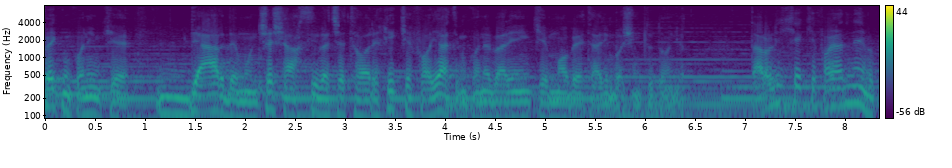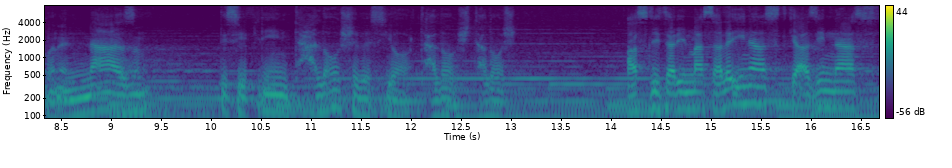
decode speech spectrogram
فکر می‌کنیم که دردمون چه شخصی و چه تاریخی کفایت می‌کنه برای اینکه ما بهترین باشیم تو دنیا. در حالی که کفایت نمی‌کنه. نظم دیسیپلین تلاش بسیار تلاش تلاش. اصلی ترین مسئله این است که از این نسل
